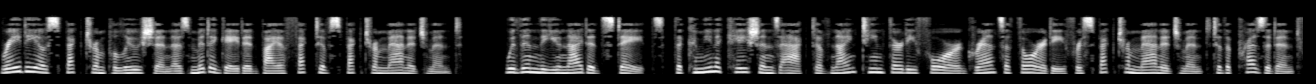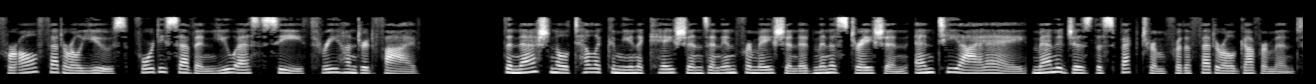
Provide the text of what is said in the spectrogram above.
Radio spectrum pollution is mitigated by effective spectrum management. Within the United States, the Communications Act of 1934 grants authority for spectrum management to the President for all federal use 47 U.S.C. 305. The National Telecommunications and Information Administration manages the spectrum for the federal government.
